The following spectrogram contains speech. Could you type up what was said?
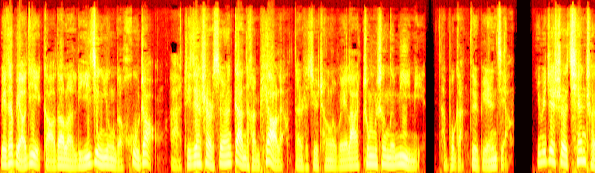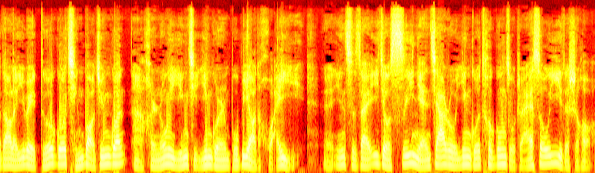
为他表弟搞到了离境用的护照。啊，这件事虽然干得很漂亮，但是却成了维拉终生的秘密。他不敢对别人讲，因为这事牵扯到了一位德国情报军官啊，很容易引起英国人不必要的怀疑。呃，因此，在一九四一年加入英国特工组织 S.O.E 的时候，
